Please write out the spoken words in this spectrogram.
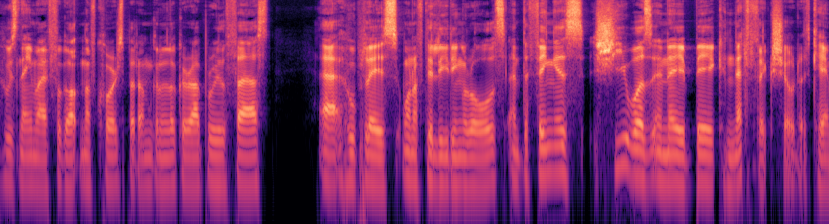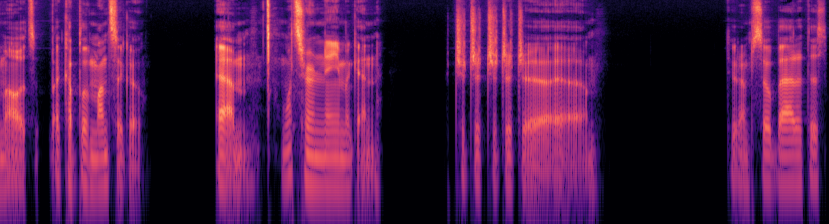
whose name I've forgotten, of course, but I'm gonna look her up real fast. Uh, who plays one of the leading roles? And the thing is, she was in a big Netflix show that came out a couple of months ago. Um, what's her name again? Um, Dude, I'm so bad at this.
